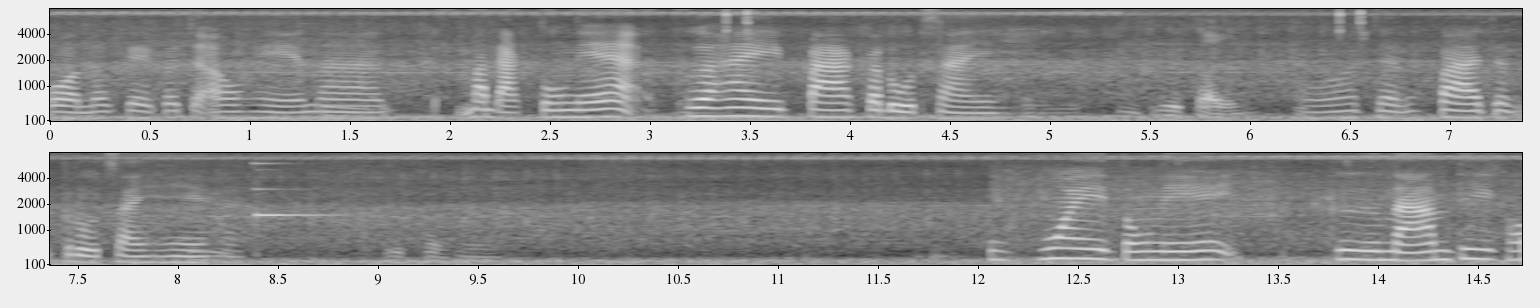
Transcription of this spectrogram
ก่อนแล้วแกก็จะเอาแหมา มาดักตรงเนี้ยเพื่อให้ปลากระโดดใส่เพื่อใส่อ๋อจะปลาจะกระโดดใส่แหค่ะ เพื่อใส่ห้วยตรงนี้คือน้ำที่เขา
